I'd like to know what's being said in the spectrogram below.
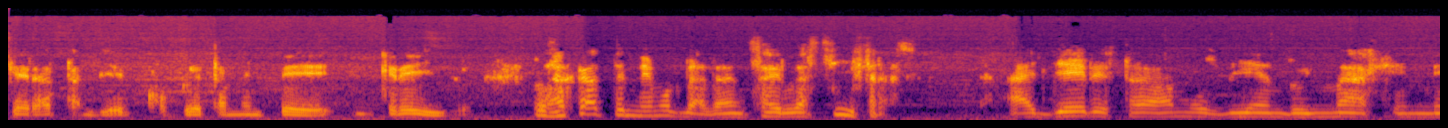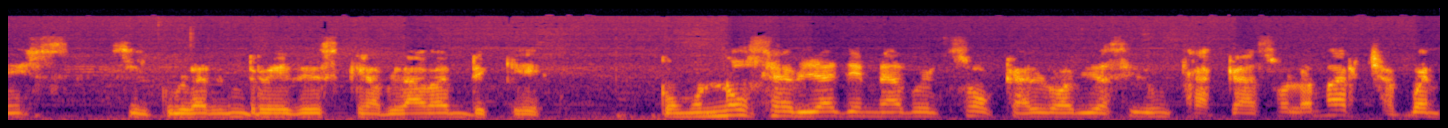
que era también completamente increíble. Pues acá tenemos la danza de las cifras. Ayer estábamos viendo imágenes circular en redes que hablaban de que como no se había llenado el zócalo, había sido un fracaso la marcha. Bueno,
